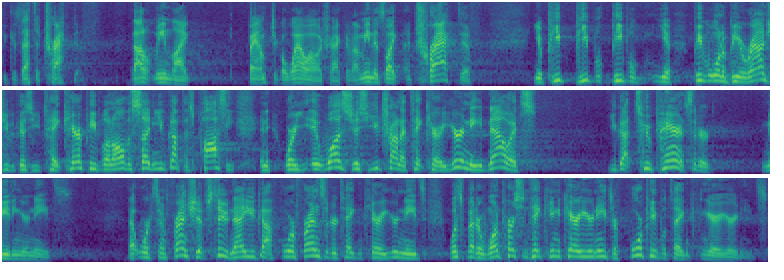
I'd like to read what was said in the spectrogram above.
because that's attractive. And I don't mean like bam, chicka, wow, wow attractive. I mean it's like attractive. You know, people, people, people, you know, people want to be around you because you take care of people, and all of a sudden you've got this posse, and where it was just you trying to take care of your need, now it's you got two parents that are meeting your needs. That works in friendships too. Now you've got four friends that are taking care of your needs. What's better, one person taking care of your needs or four people taking care of your needs?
